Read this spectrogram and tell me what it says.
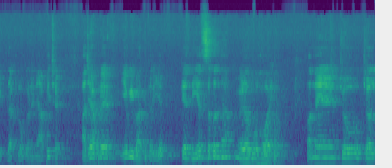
એક દાખલો ગણીને આપી છે. આજે આપણે એવી વાત કરીએ કે નિયત સંબંધાંક મેળવવો હોય અને જો ચલ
